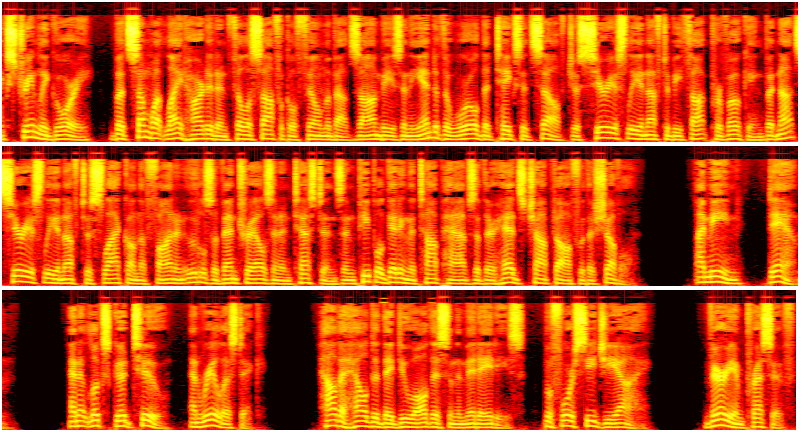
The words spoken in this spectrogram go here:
Extremely gory, but somewhat light-hearted and philosophical film about zombies and the end of the world that takes itself just seriously enough to be thought-provoking but not seriously enough to slack on the fun and oodles of entrails and intestines and people getting the top halves of their heads chopped off with a shovel. I mean, damn. And it looks good too, and realistic. How the hell did they do all this in the mid 80s, before CGI? Very impressive,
